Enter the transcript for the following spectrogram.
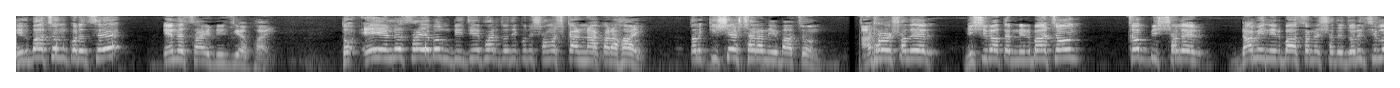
নির্বাচন করেছে এনএসআই ডিজিএফআই তো এই এনএসআই এবং ডিজিএফআই যদি কোনো সংস্কার না করা হয়, তাহলে কিসের সারা নির্বাচন? আঠারো সালের নিশিরাতের নির্বাচন, চব্বিশ সালের দামি নির্বাচনের সাথে জড়িত ছিল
